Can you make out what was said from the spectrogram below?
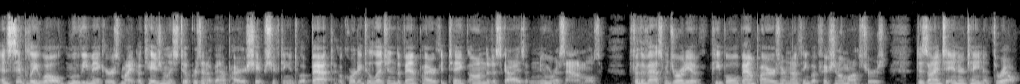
And simply, while movie makers might occasionally still present a vampire shapeshifting into a bat, according to legend, the vampire could take on the disguise of numerous animals. For the vast majority of people, vampires are nothing but fictional monsters designed to entertain and thrill.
